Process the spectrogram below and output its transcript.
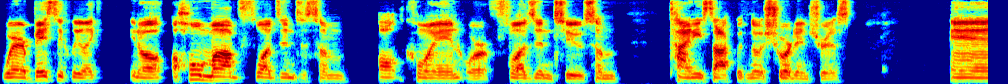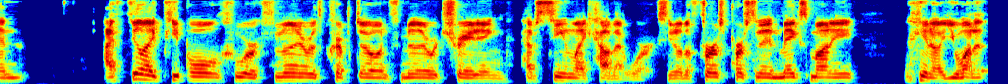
where basically like you know a whole mob floods into some altcoin or floods into some tiny stock with no short interest, and I feel like people who are familiar with crypto and familiar with trading have seen like how that works. You know, the first person in makes money. You know, you want to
